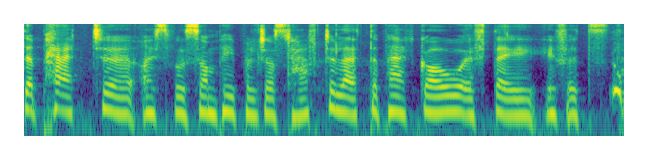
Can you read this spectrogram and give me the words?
the pet to, I suppose some people just have to let the pet go if they if it's Look,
